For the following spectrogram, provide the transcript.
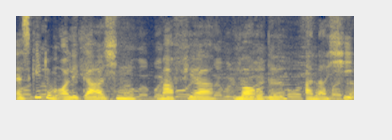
Es geht um Oligarchen, Mafia, Morde, Anarchie.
